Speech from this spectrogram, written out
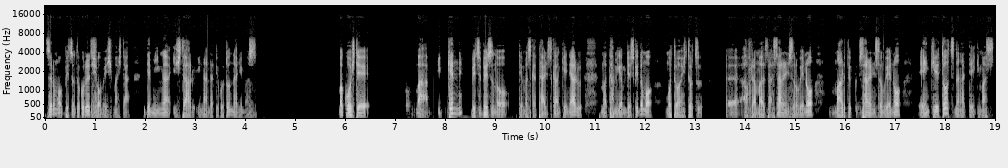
それも別のところで証明しました。で、右がイシュタール、イナンダということになります。まあ、こうして、まあ、一見ね、別々の、と言いますか、対立関係にある、まあ、神々ですけども、元は一つ、アフラマザー、さらにその上のマルドク、さらにその上の円形とつながっていきます。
